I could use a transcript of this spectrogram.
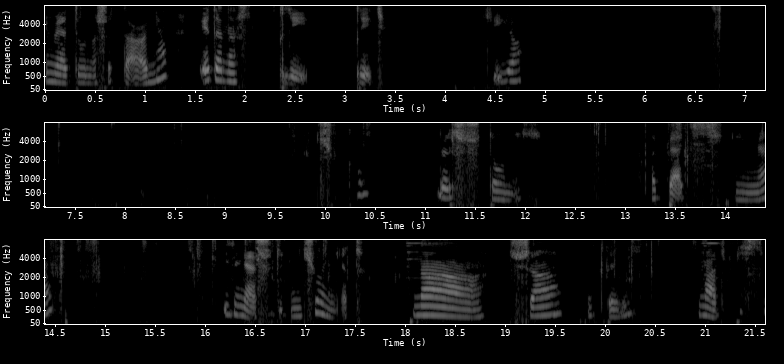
Имя это у нас Таня. Это нас три. Третья. Дальше что у нас? Опять имя. Извиняюсь, что тут ничего нет. Наша надписи.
